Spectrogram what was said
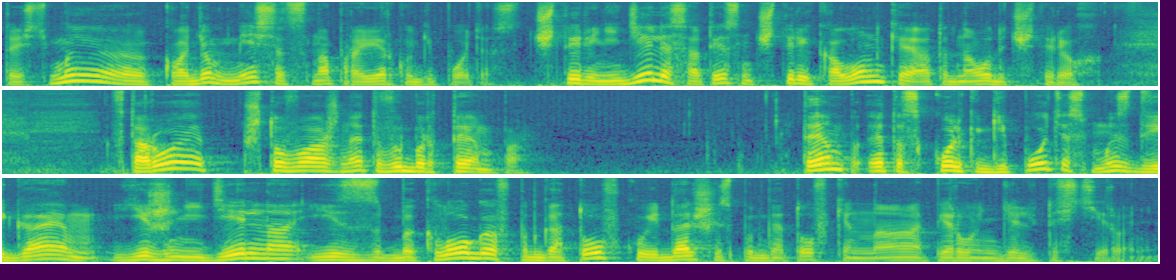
То есть мы кладем месяц на проверку гипотез. Четыре недели, соответственно, четыре колонки от 1 до 4. Второе, что важно, это выбор темпа. Темп — это сколько гипотез мы сдвигаем еженедельно из бэклога в подготовку и дальше из подготовки на первую неделю тестирования.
